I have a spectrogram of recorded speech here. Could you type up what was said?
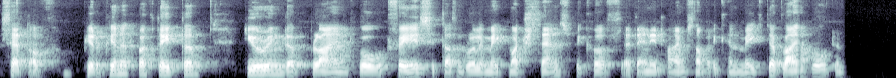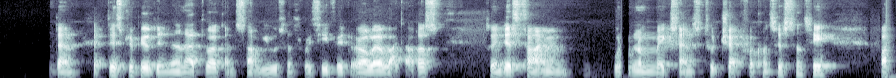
set of peer-to-peer -peer network data. During the blind vote phase, it doesn't really make much sense because at any time somebody can make their blind vote and then distributed in the network and some users receive it earlier like others. So in this time, wouldn't make sense to check for consistency. But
